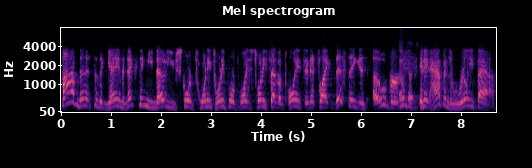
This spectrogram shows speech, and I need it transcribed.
five minutes of the game, and next thing you know, you've scored 20, 24 points, 27 points, and it's like this thing is over. Over. and it happens really fast,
